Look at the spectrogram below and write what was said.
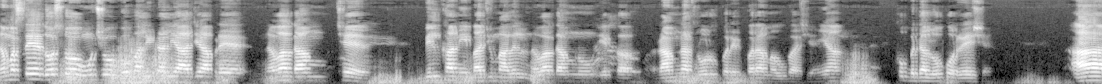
નમસ્તે દોસ્તો હું છું ગોપાલ ઇટાલિયા. આજે આપણે નવા ગામ છે બિલખાની બાજુમાં આવેલું નવા ગામનું એક રામનાથ રોડ ઉપર એક પરામાં ઊભા છે અહીંયા ખૂબ બધા લોકો રહે છે. આ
